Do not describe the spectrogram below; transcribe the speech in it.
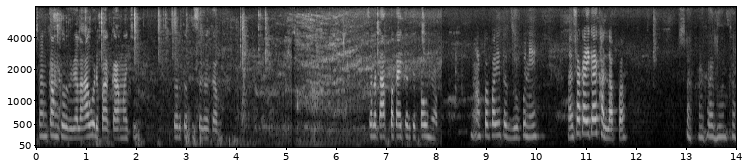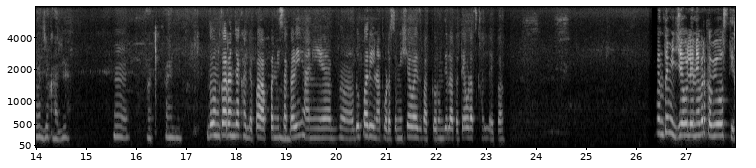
छान काम करतो त्याला. आवड आहे पा कामाची. करतो ते सगळं काम. चला तर आप्पा काय करते पाहून आप्पा पा इथं झोपून ये आणि सकाळी काय खाल्लं आप्पा? सकाळी काय दोन करांचे खाल्ले हम्म. बाकी काय नाही. दोन करंजा खाल्ल्या पा आप्पांनी सकाळी आणि अं, दुपारी ना थोडंसं मी शेवायच भात करून दिला तर तेवढाच खाल्लाय पा पण तुम्ही जेवले नाही बरं का व्यवस्थित.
